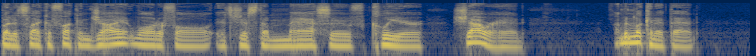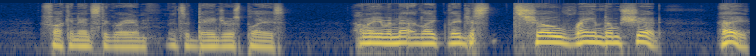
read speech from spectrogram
But it's like a fucking giant waterfall. It's just a massive, clear shower head. I've been looking at that. Fucking Instagram. It's a dangerous place. I don't even know. Like, they just show random shit. Hey,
